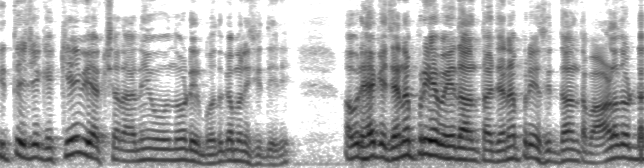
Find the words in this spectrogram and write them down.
ಇತ್ತೀಚೆಗೆ ಕೆ ವಿ ಅಕ್ಷರ ನೀವು ನೋಡಿರ್ಬೋದು ಗಮನಿಸಿದ್ದೀರಿ. ಅವರು ಹೇಗೆ ಜನಪ್ರಿಯ ವೇದಾಂತ ಜನಪ್ರಿಯ ಸಿದ್ಧಾಂತ ಬಹಳ ದೊಡ್ಡ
